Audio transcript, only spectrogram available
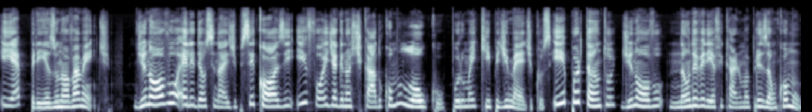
e é preso novamente. De novo, ele deu sinais de psicose e foi diagnosticado como louco por uma equipe de médicos e, portanto, de novo, não deveria ficar numa prisão comum.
